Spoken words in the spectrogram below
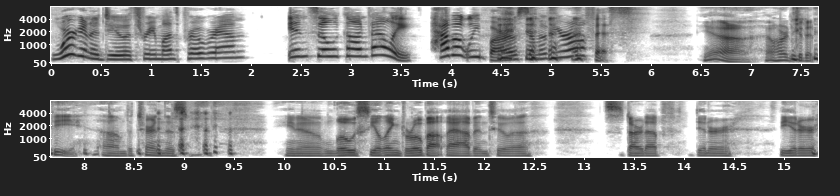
we're going to do a three month program in Silicon Valley. How about we borrow some of your office? Yeah, how hard could it be um, to turn this, you know, low ceilinged robot lab into a startup dinner theater?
